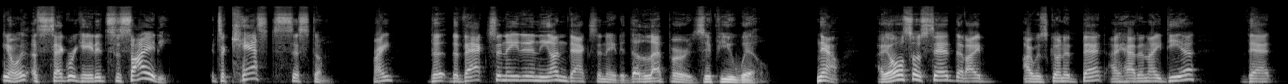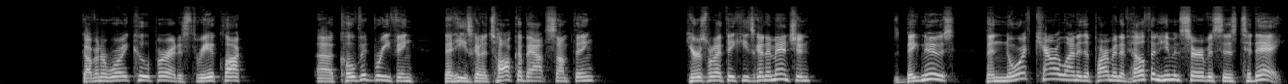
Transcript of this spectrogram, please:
you know, a segregated society. It's a caste system right? The, the vaccinated and the unvaccinated, the lepers, if you will. Now, I also said that I, I was going to bet, I had an idea that Governor Roy Cooper at his three o'clock uh, COVID briefing, that he's going to talk about something. Here's what I think he's going to mention. It's big news. The North Carolina Department of Health and Human Services today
